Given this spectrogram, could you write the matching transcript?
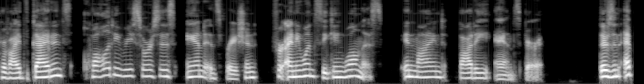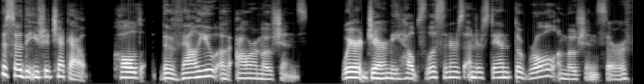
provides guidance, quality resources, and inspiration for anyone seeking wellness in mind, body, and spirit. There's an episode that you should check out called The Value of Our Emotions, where Jeremy helps listeners understand the role emotions serve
